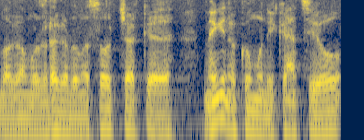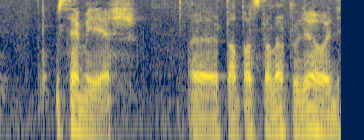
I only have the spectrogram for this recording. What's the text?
magamhoz ragadom a szót, csak megint a kommunikáció személyes tapasztalat, ugye, hogy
